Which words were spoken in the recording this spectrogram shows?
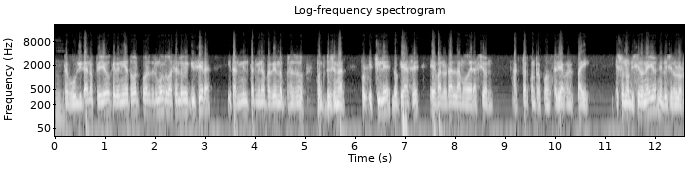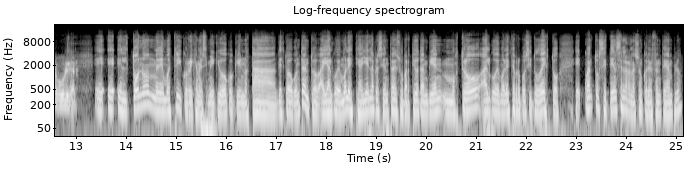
Mm. Republicanos creyó que tenía todo el poder del mundo para hacer lo que quisiera y también terminó perdiendo el proceso constitucional. Porque Chile lo que hace es valorar la moderación, actuar con responsabilidad con el país. Eso no lo hicieron ellos ni lo hicieron los republicanos. Eh, eh, el tono me demuestra, y corríjame si me equivoco, que no está del todo contento. Hay algo de molestia. Ayer la presidenta de su partido también mostró algo de molestia a propósito de esto. Eh, ¿Cuánto se tensa la relación con el Frente Amplio?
